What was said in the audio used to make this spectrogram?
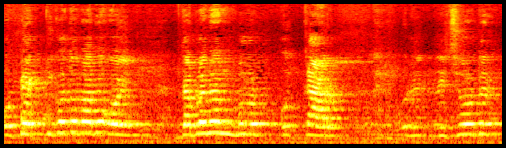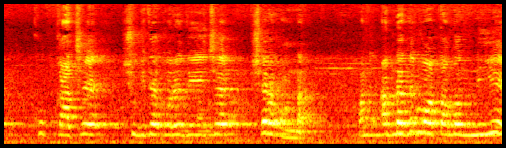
ও ব্যক্তিগতভাবে ওই ডেভেলপমেন্ট বোর্ড, ওই কার রিসোর্টের খুব কাছে সুবিধা করে দিয়েছে, সেরকম না। মানে আপনাদের মতামত নিয়ে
